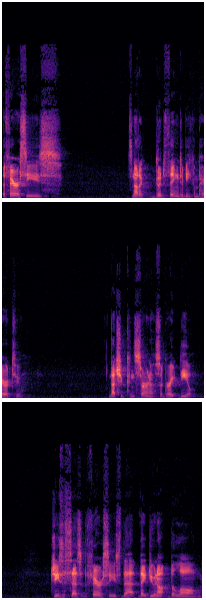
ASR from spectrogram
The Pharisees, it's not a good thing to be compared to. That should concern us a great deal. Jesus says of the Pharisees that they do not belong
